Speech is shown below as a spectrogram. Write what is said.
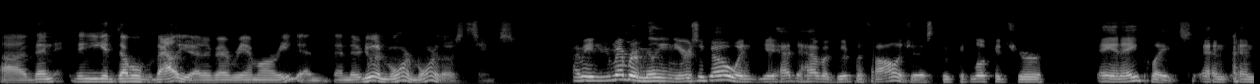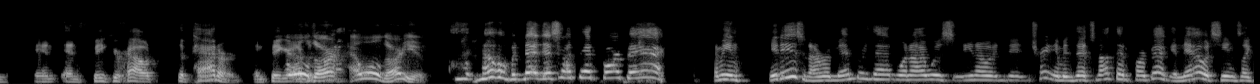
Uh, then then you get double value out of every mre and and they're doing more and more of those it seems. I mean you remember a million years ago when you had to have a good pathologist who could look at your ana plates and and and and figure out the pattern and figure how out old are how old are you? No but that, that's not that far back I mean, it is, and I remember that when I was, you know, training. I mean, that's not that far back, and now it seems like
